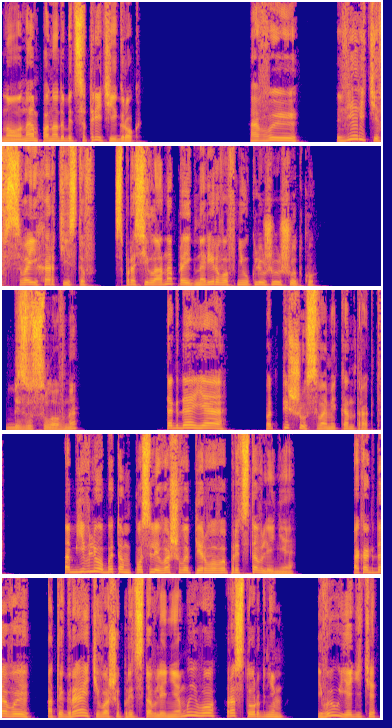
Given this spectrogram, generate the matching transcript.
но нам понадобится третий игрок». «А вы верите в своих артистов?» — спросила она, проигнорировав неуклюжую шутку. «Безусловно». «Тогда я подпишу с вами контракт. Объявлю об этом после вашего первого представления. А когда вы отыграете ваше представление, мы его расторгнем, и вы уедете.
